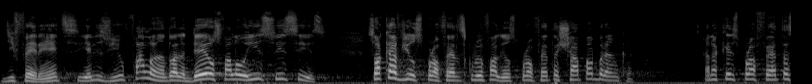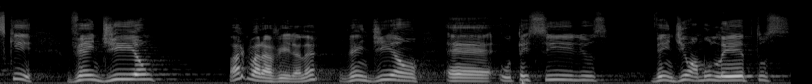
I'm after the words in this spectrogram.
diferentes. E eles vinham falando: olha, Deus falou isso, isso e isso. Só que havia os profetas, como eu falei, os profetas chapa branca. Eram aqueles profetas que vendiam, olha que maravilha, né? Vendiam é, utensílios, vendiam amuletos.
